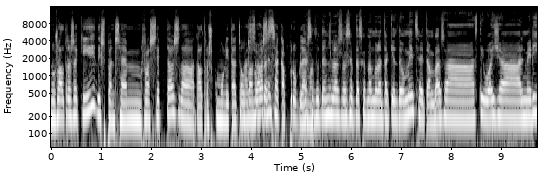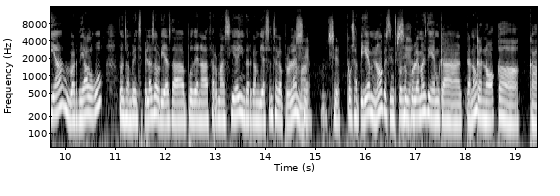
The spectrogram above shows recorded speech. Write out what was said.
Nosaltres aquí dispensem receptes d'altres comunitats autònomes Això, sense cap problema. si tu tens les receptes que t'han donat aquí el teu metge i te'n vas a estiuejar a Almeria, per dir alguna cosa, doncs en principi les hauries de poder anar a la farmàcia i intercanviar sense cap problema. Sí, sí. Que ho sapiguem, no? Que si ens posen sí. problemes diguem que, que no. Que no, que, que,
